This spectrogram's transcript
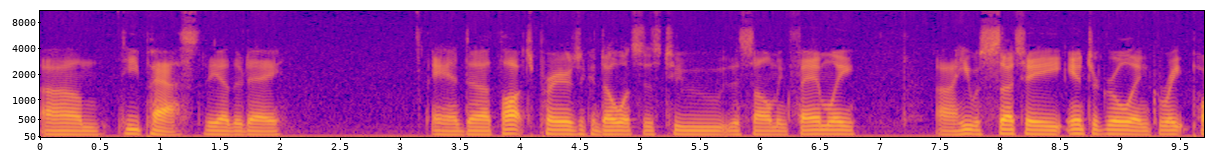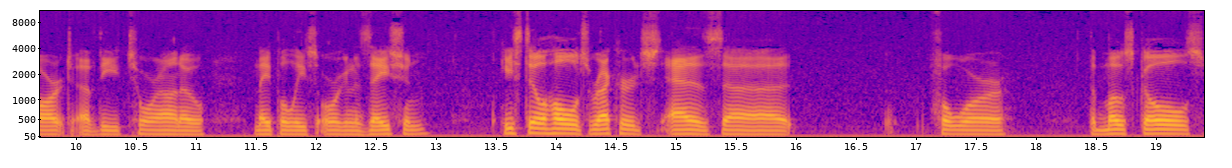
um, he passed the other day. And uh, thoughts, prayers, and condolences to the Salming family. Uh, he was such a integral and great part of the Toronto Maple Leafs organization. He still holds records as uh, for the most goals,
